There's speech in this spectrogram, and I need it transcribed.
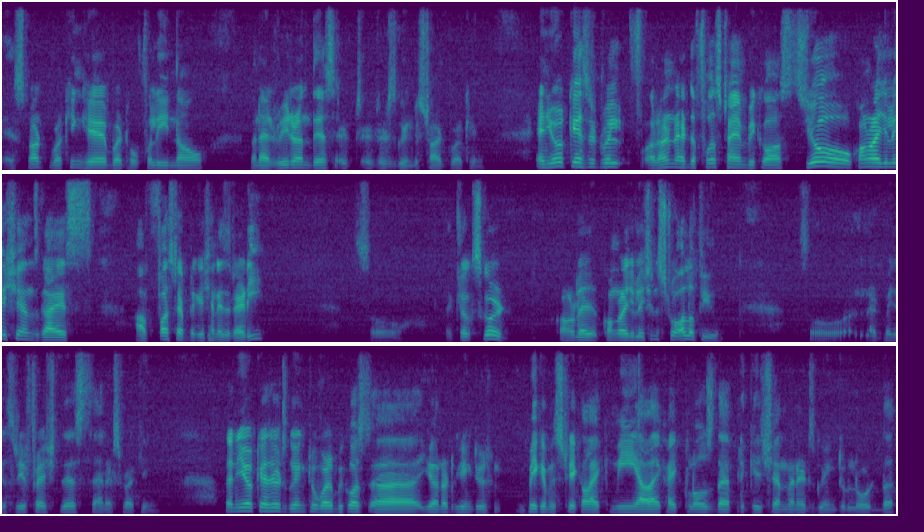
it's not working here, but hopefully now when I rerun this, it, it is going to start working. In your case, it will run at the first time because, yo, congratulations, guys. Our first application is ready. So it looks good. Congra- congratulations to all of you. So let me just refresh this and it's working. In your case, it's going to work because uh, you're not going to make a mistake like me, like I close the application when it's going to load the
